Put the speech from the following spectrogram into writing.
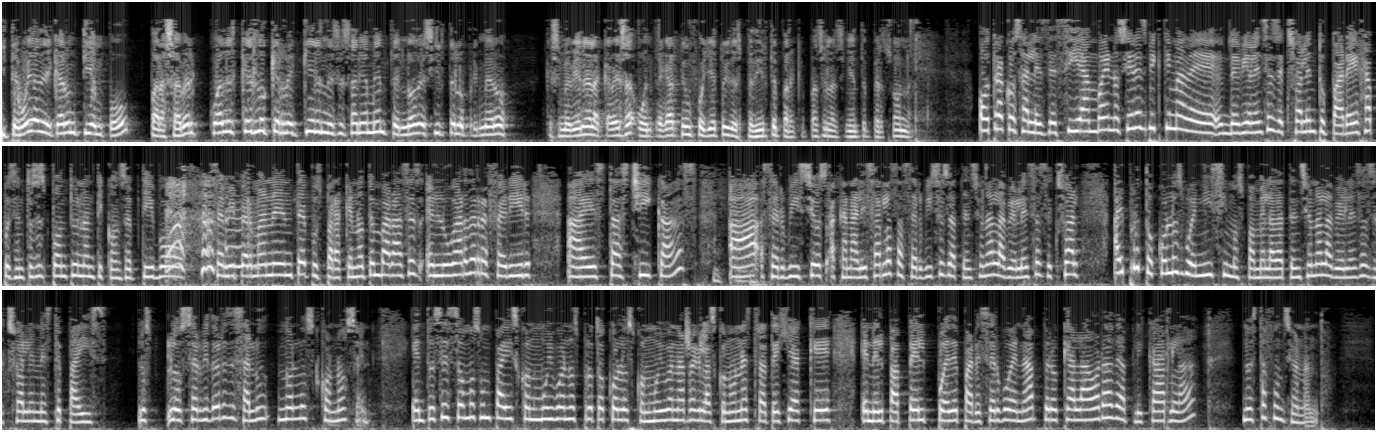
Y te voy a dedicar un tiempo para saber cuál es, qué es lo que requieres necesariamente, no decirte lo primero que se me viene a la cabeza o entregarte un folleto y despedirte para que pase la siguiente persona. Otra cosa, les decían, bueno, si eres víctima de, violencia sexual en tu pareja, pues entonces ponte un anticonceptivo semipermanente, pues para que no te embaraces, en lugar de referir a estas chicas a servicios, a canalizarlas a servicios de atención a la violencia sexual. Hay protocolos buenísimos, Pamela, de atención a la violencia sexual en este país. Los, los, servidores de salud no los conocen. Entonces somos un país con muy buenos protocolos, con muy buenas reglas, con una estrategia que en el papel puede parecer buena, pero que a la hora de aplicarla no está funcionando.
